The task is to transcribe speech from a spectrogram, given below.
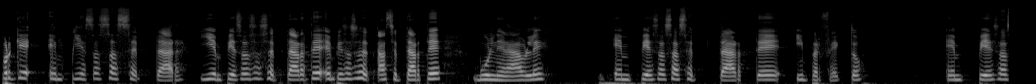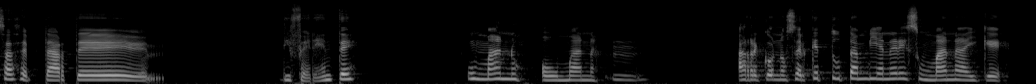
Porque empiezas a aceptar y empiezas a aceptarte, empiezas a aceptarte vulnerable, empiezas a aceptarte imperfecto, empiezas a aceptarte diferente. Humano o humana. Mm a reconocer que tú también eres humana y que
